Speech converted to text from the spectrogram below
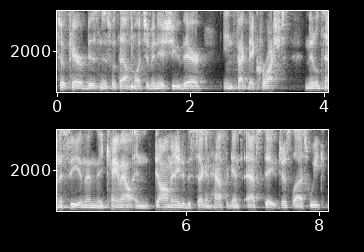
took care of business without much of an issue there. In fact, they crushed Middle Tennessee, and then they came out and dominated the second half against App State just last week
